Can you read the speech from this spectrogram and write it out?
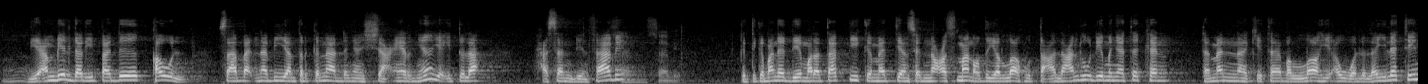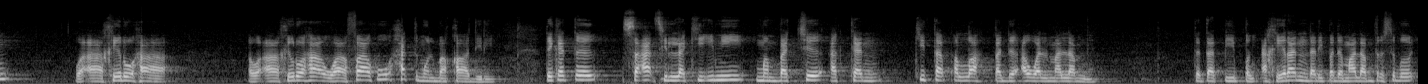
Ah. diambil daripada qaul sahabat Nabi yang terkenal dengan syairnya iaitu Hasan bin Thabit. Ketika mana dia meratapi kematian Sayyidina Uthman radhiyallahu taala anhu dia menyatakan tamanna kitab Allah awwal lailatin wa akhiruha wa akhiruha wafahu hatmul maqadiri. Dia kata saat si lelaki ini membaca akan kitab Allah pada awal malamnya. Tetapi pengakhiran daripada malam tersebut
